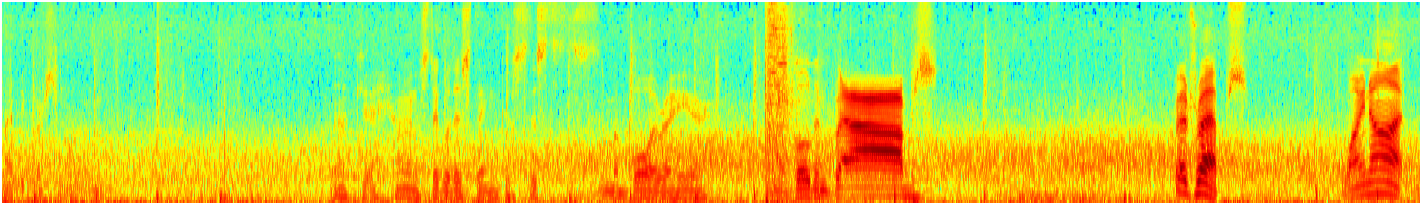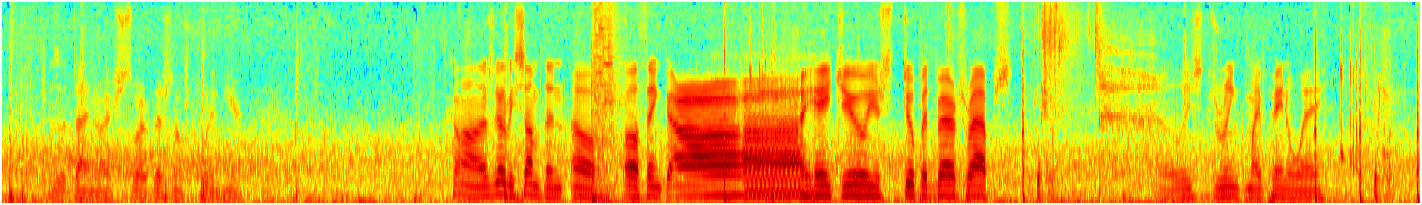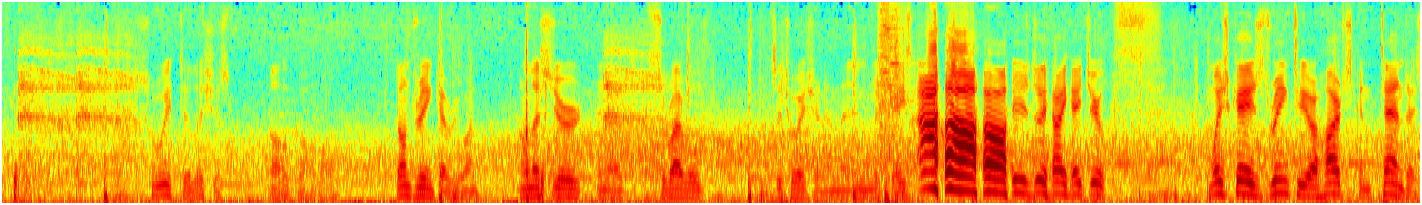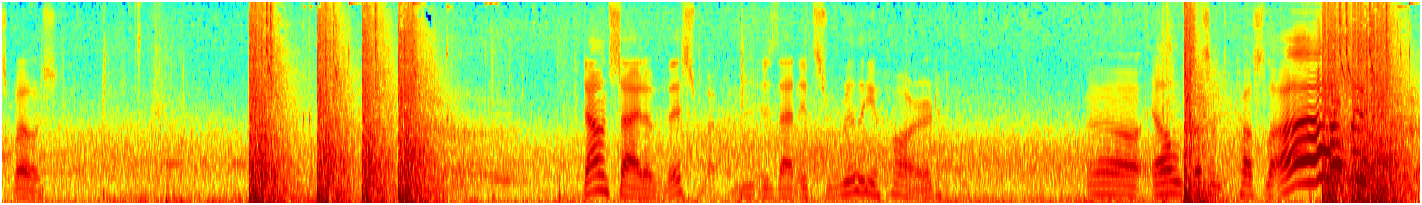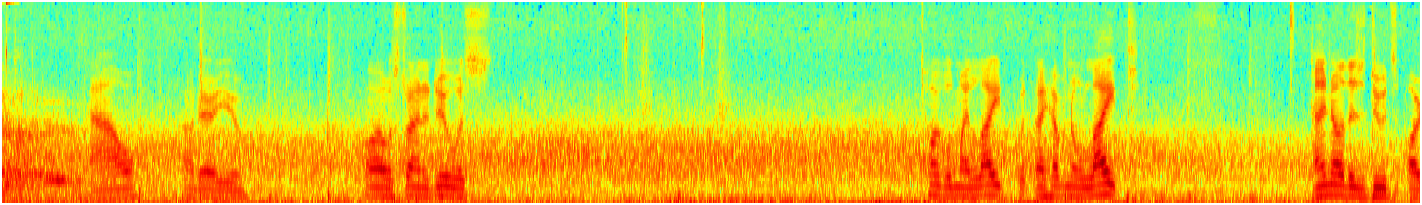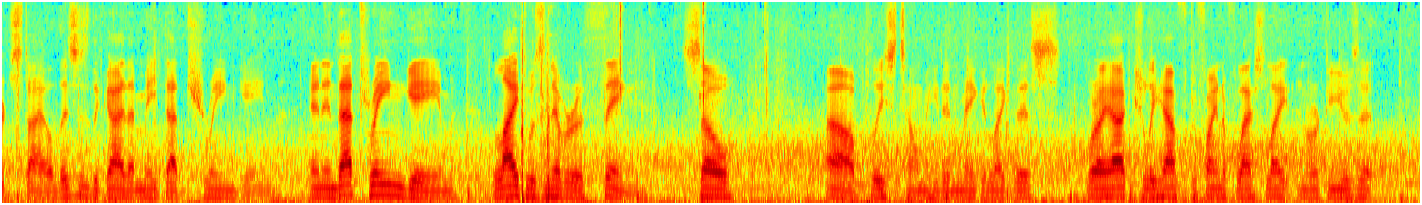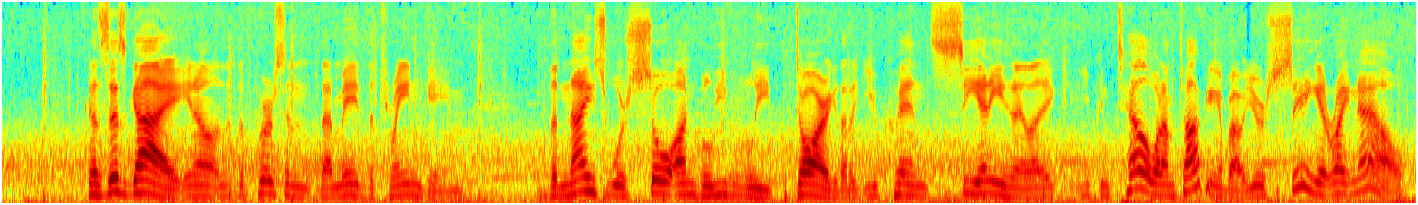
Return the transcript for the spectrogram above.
Might be personal. Okay, I'm gonna stick with this thing because this, this is my boy right here. My golden babs. Bear traps. Why not? This is a dino, I swear, if there's no food in here. Come on, there's gotta be something. Oh, oh, thank. Ah, I hate you, you stupid bear traps. At least drink my pain away. Sweet, delicious alcohol. Don't drink, everyone, unless you're in a survival situation, and then in which case, ah, I hate you. In which case, drink to your heart's content, I suppose. Downside of this weapon is that it's really hard. Uh, L doesn't cost lo- Ah! Ow. How dare you. All I was trying to do was toggle my light, but I have no light. I know this dude's art style. This is the guy that made that train game. And in that train game, light was never a thing. So, oh, please tell me he didn't make it like this, where I actually have to find a flashlight in order to use it. Because this guy, you know, the, person that made the train game, the nights were so unbelievably dark that you can't see anything. Like, you can tell what I'm talking about. You're seeing it right now.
